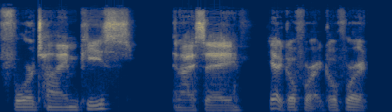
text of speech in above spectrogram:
four time piece and i say yeah go for it go for it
